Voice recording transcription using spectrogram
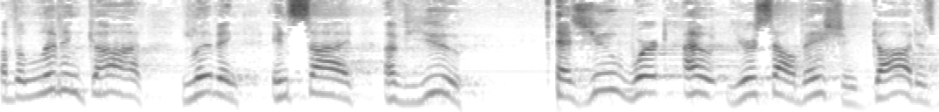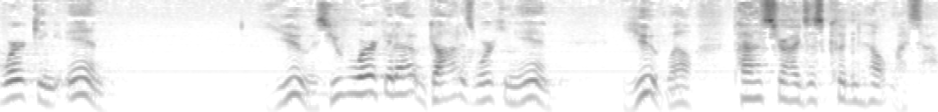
of the living God living inside of you. As you work out your salvation, God is working in you. As you work it out, God is working in you. Well, Pastor, I just couldn't help myself.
